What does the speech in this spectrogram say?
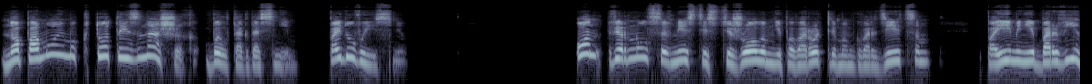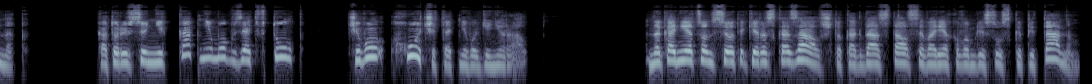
но, по-моему, кто-то из наших был тогда с ним. Пойду выясню. Он вернулся вместе с тяжелым, неповоротливым гвардейцем по имени Барвинок, который все никак не мог взять в толк, чего хочет от него генерал. Наконец он все-таки рассказал, что когда остался в Ореховом лесу с капитаном,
